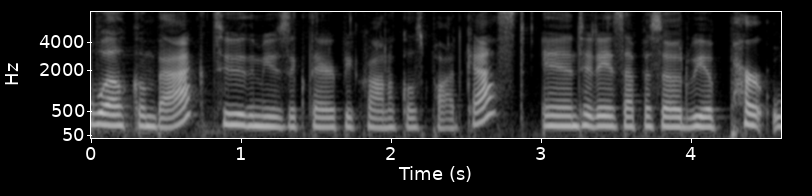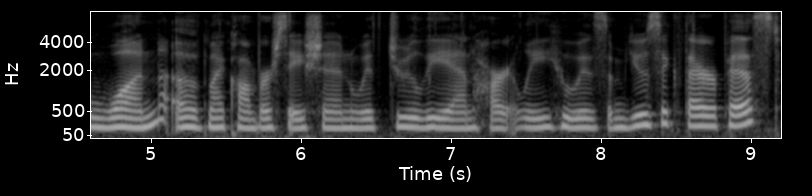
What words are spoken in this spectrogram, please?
Welcome back to the Music Therapy Chronicles podcast. In today's episode, we have part one of my conversation with Julianne Hartley, who is a music therapist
